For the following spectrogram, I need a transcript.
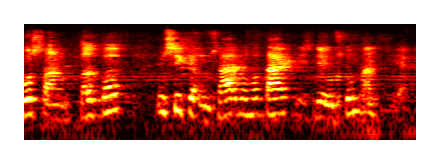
वो संकल्प उसी के अनुसार में होता है इसलिए उसको मान लिया है।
